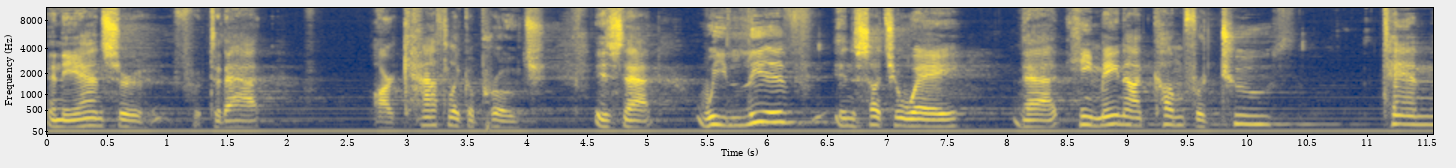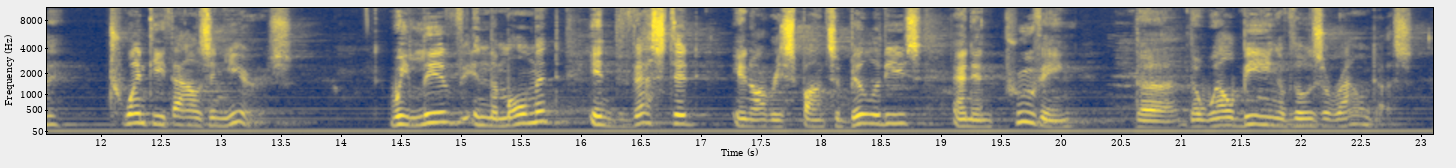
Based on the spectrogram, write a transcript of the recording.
And the answer to that, our Catholic approach, is that we live in such a way that he may not come for two, ten, twenty thousand years. We live in the moment, invested in our responsibilities and improving the, the well being of those around us.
